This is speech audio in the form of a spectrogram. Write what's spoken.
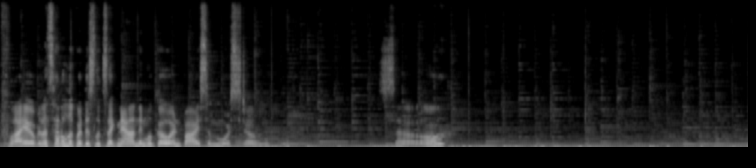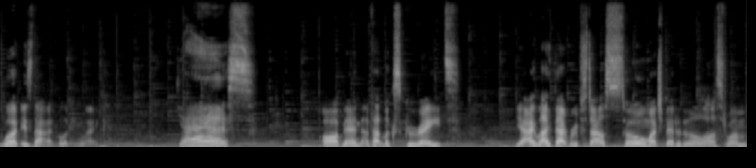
fly over. Let's have a look what this looks like now, and then we'll go and buy some more stone. So, what is that looking like? Yes! Oh man, that looks great. Yeah, I like that roof style so much better than the last one.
